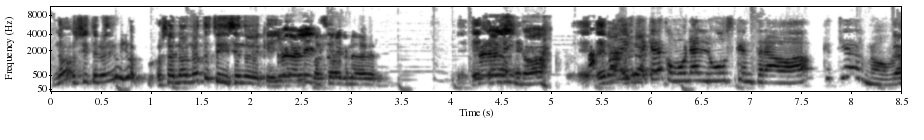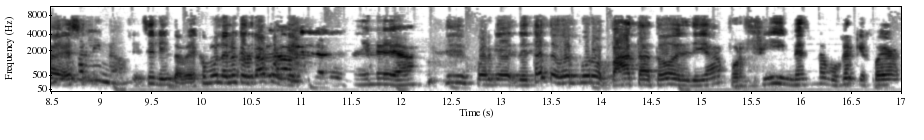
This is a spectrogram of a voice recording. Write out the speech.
No, sí, te lo digo yo. O sea, no, no te estoy diciendo de que yo No era lindo. considero que no debe haber. Eh, era era- lindo. Era, Ay, era, dice que era como una luz que entraba. Qué tierno, me Claro, es- súper lindo. sí, es lindo, es como una luz que entra porque, porque de tanto ver puro pata todo el día, por fin ves una mujer que juega.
